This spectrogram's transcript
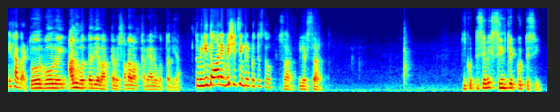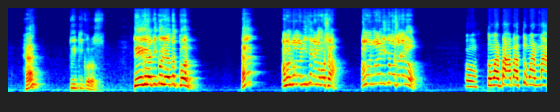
এই খাবার। তোর বোন ওই আলু ভর্তা দিয়ে ভাত খাবে সাদা ভাত খাবে আলু ভর্তা দিয়া। তুমি কিন্তু অনেক বেশি সিনক্রেট করতেছো। Sir plate sir. কি করতেছি আমি? সিনকেট করতেছি। হ্যাঁ? তুই কি করস? তুই এগুলো কি করলি এতক্ষণ? হ্যাঁ? আমার বাবা নিচে কেন বসা? আমার মা নিচে বসা কেন? ও তোমার বাবা তোমার মা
